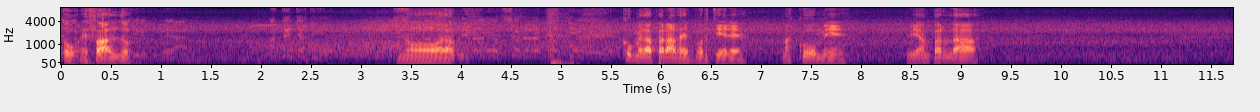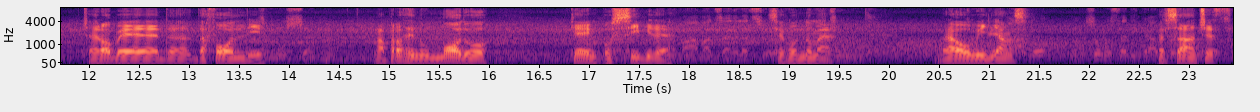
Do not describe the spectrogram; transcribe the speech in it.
Oh, è fallo. No, la... come la parata del portiere? Ma come? Dobbiamo parlare? Cioè, robe da, da folli. La parata in un modo che era impossibile, secondo me. Bravo Williams. Per Sanchez.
